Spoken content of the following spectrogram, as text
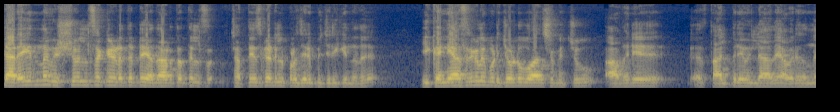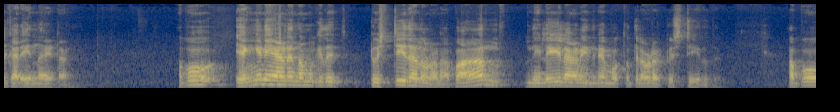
കരയുന്ന വിഷ്വൽസ് ഒക്കെ എടുത്തിട്ട് യഥാർത്ഥത്തിൽ ഛത്തീസ്ഗഡിൽ പ്രചരിപ്പിച്ചിരിക്കുന്നത് ഈ കന്യാസ്ത്രീകൾ പിടിച്ചോണ്ട് പോകാൻ ശ്രമിച്ചു. അവർ താല്പര്യമില്ലാതെ അവർ നിന്ന് കരയുന്നതായിട്ടാണ്. അപ്പോൾ എങ്ങനെയാണ് നമുക്കിത് ട്വിസ്റ്റ് ചെയ്തതെന്നുള്ളതാണ് അപ്പോൾ ആ നിലയിലാണ് ഇതിനെ മൊത്തത്തിൽ അവിടെ ട്വിസ്റ്റ് ചെയ്തത്. അപ്പോൾ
